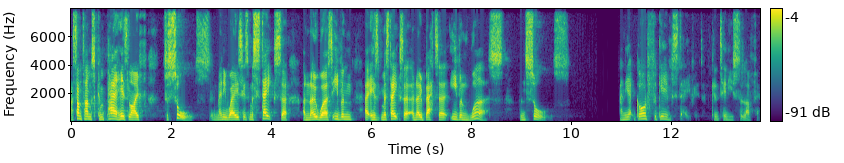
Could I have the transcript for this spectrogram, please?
I sometimes compare his life to Saul's. In many ways, his mistakes are, are no worse, even uh, his mistakes are, are no better, even worse than Saul's. And yet God forgives David, and continues to love him.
